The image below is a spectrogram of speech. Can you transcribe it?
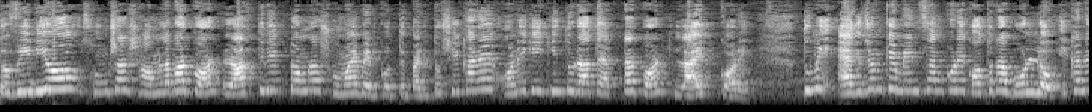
তো ভিডিও সংসার সামলাবার পর রাত্রিরে একটু আমরা সময় বের করতে পারি। তো সেখানে অনেকেই কিন্তু রাত একটার পর লাইভ করে। তুমি একজনকে মেনশন করে কথাটা বলল এখানে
